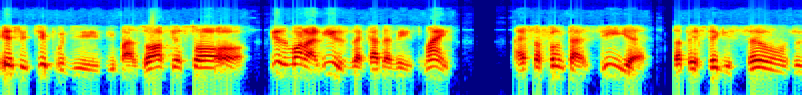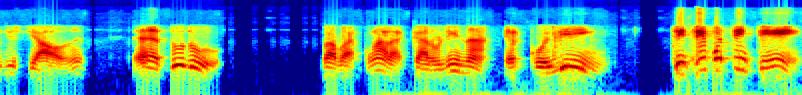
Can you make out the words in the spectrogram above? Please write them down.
esse tipo de, de basófia só desmoraliza cada vez mais essa fantasia da perseguição judicial, né? É tudo Babaquara, Carolina Ercolim, tintim por tintim.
